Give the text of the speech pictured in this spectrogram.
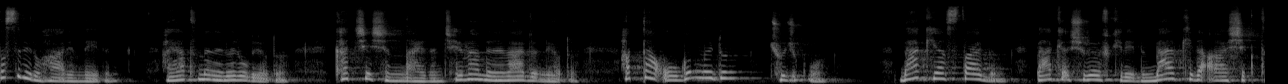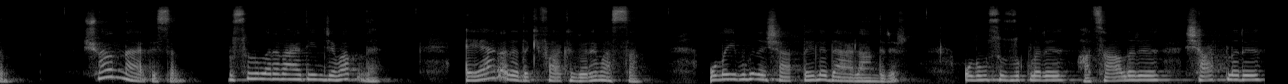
nasıl bir ruh halindeydin? Hayatında neler oluyordu? Kaç yaşındaydın? Çevrende neler dönüyordu? Hatta olgun muydun? Çocuk mu? Belki yastaydın, belki aşırı öfkeliydin, belki de aşıktın. Şu an neredesin? Bu sorulara verdiğin cevap ne? Eğer aradaki farkı göremezsen, olayı bugünün şartlarıyla değerlendirir. Olumsuzlukları, hataları, şartları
